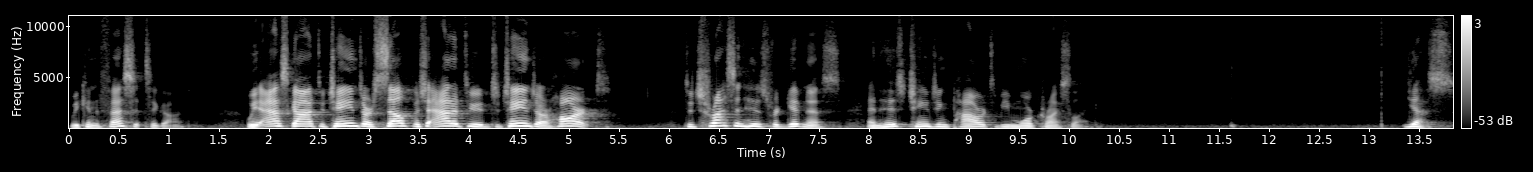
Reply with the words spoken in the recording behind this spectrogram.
We confess it to God. We ask God to change our selfish attitude, to change our heart, to trust in His forgiveness and His changing power to be more Christ like. Yes,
